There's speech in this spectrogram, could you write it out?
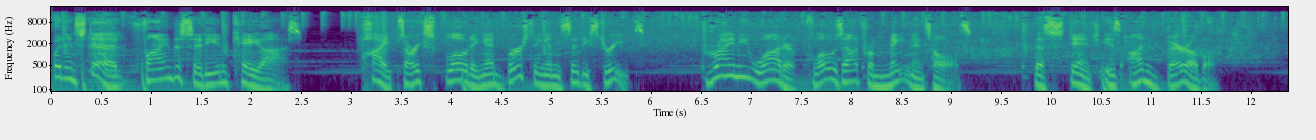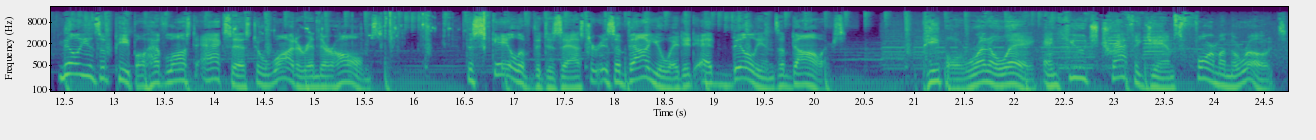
but instead find the city in chaos. Pipes are exploding and bursting in the city streets. Grimy water flows out from maintenance holes. The stench is unbearable. Millions of people have lost access to water in their homes. The scale of the disaster is evaluated at billions of dollars. People run away and huge traffic jams form on the roads.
